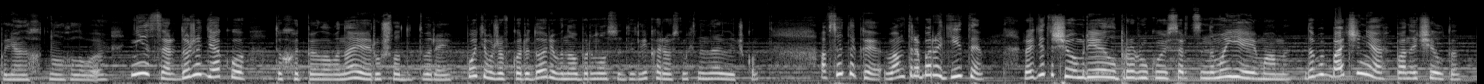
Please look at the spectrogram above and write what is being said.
Поліана хитнула головою. Ні, сер, дуже дякую, тихо відповіла вона і рушила до дверей. Потім вже в коридорі вона обернулася до лікаря усміхнене личко. А все-таки вам треба радіти. Радіти, що ви мріяли про руку і серце не моєї мами. До побачення, пане Чілтон.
